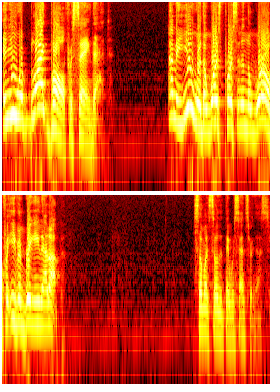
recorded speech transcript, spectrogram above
And you were blackballed for saying that. I mean, you were the worst person in the world for even bringing that up. So much so that they were censoring us.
